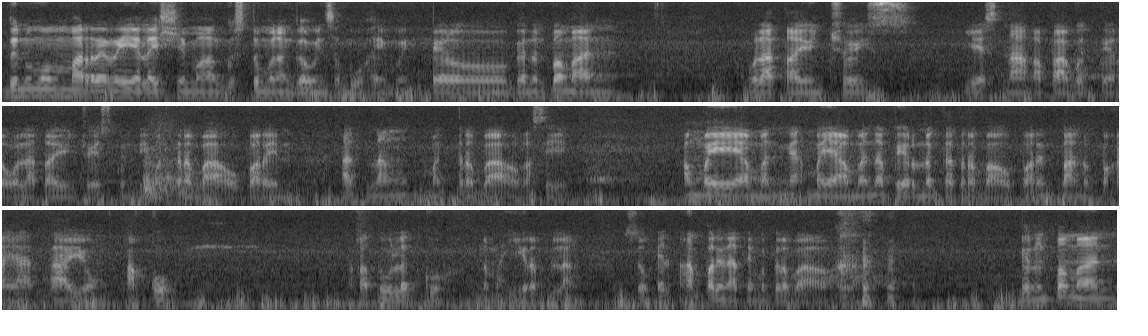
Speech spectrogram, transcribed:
doon mo marirealize yung mga gusto mo nang gawin sa buhay mo eh. Pero ganun pa man, wala tayong choice. Yes, nakakapagod pero wala tayong choice kundi magtrabaho pa rin at nang magtrabaho kasi ang mayayaman nga, mayaman na pero nagtatrabaho pa rin. Paano pa kaya tayong ako na katulad ko na mahirap lang. So, kailangan pa rin natin magtrabaho. Ganun pa man,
